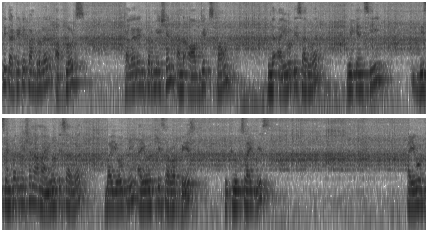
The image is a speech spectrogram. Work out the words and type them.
SP32 controller uploads color information and objects count in the IoT server. We can see this information on IoT server by opening IoT server page. It looks like this. IoT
